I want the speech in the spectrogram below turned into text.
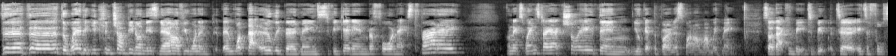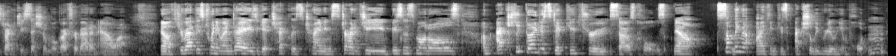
the the the way that you can jump in on this now if you want to. And what that early bird means is if you get in before next Friday or next Wednesday, actually, then you'll get the bonus one on one with me. So that can be it's a bit it's a it's a full strategy session. We'll go for about an hour. Now, throughout these 21 days, you get checklist training, strategy, business models. I'm actually going to step you through sales calls. Now, something that I think is actually really important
